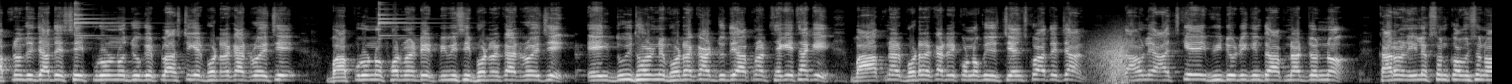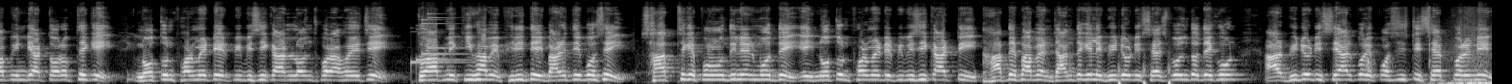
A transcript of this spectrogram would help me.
আপনাদের যাদের সেই পুরনো যুগের প্লাস্টিকের ভোটার কার্ড রয়েছে বা পুরনো ফরম্যাটের পিভিসি ভোটার কার্ড রয়েছে, এই দুই ধরনের ভোটার কার্ড যদি আপনার থেকে থাকে বা আপনার ভোটার কার্ডের কোনো কিছু চেঞ্জ করাতে চান, তাহলে আজকে এই ভিডিওটি কিন্তু আপনার জন্য। কারণ ইলেকশন কমিশন অফ ইন্ডিয়ার তরফ থেকে নতুন ফরম্যাটের পিভিসি কার্ড লঞ্চ করা হয়েছে। তো আপনি কীভাবে ফ্রিতেই বাড়িতে বসেই সাত থেকে পনেরো দিনের মধ্যে এই নতুন ফরম্যাটের পিভিসি কার্ডটি হাতে পাবেন? জানতে গেলে ভিডিওটি শেষ পর্যন্ত দেখুন আর ভিডিওটি শেয়ার করে পঁচিশটি সেভ করে নিন।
